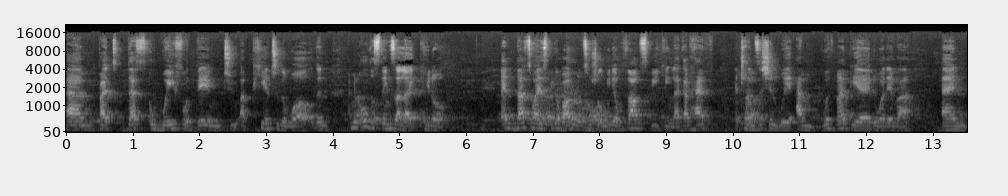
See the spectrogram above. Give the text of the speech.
um, but that's a way for them to appear to the world. And I mean, all those things are like, you know, and that's why I speak about it on social media without speaking. Like, I'd have a transition where I'm with my beard or whatever and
